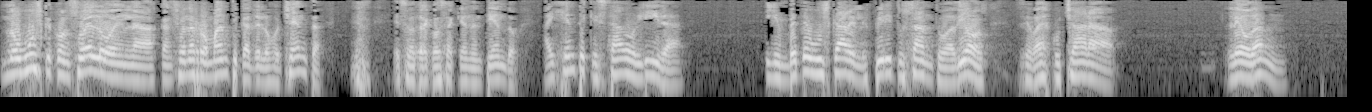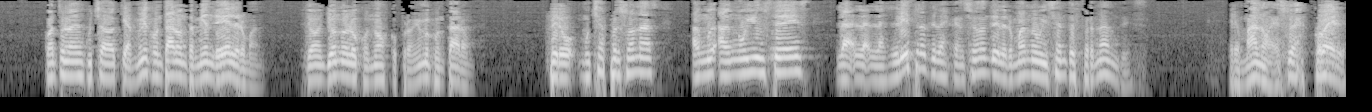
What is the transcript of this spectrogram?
No busque consuelo en las canciones románticas de los 80. Es otra cosa que no entiendo. Hay gente que está dolida y en vez de buscar el Espíritu Santo, a Dios, se va a escuchar a Leo Dan. ¿Cuántos lo han escuchado aquí? A mí me contaron también de él, hermano. Yo, yo no lo conozco, pero a mí me contaron. Pero muchas personas han, oído ustedes las letras de las canciones del hermano Vicente Fernández. Hermano, eso es cruel.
